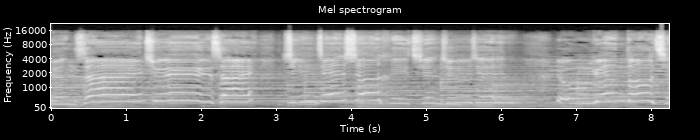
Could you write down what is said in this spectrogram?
愿再去猜，金剑向黑键之间，永远都夹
